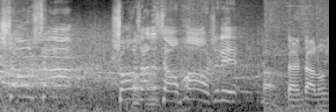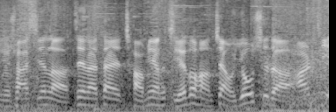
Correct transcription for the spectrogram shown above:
双杀。双杀的小炮，这里，但是大龙已经刷新了，现在在场面和节奏上占有优势的 RNG，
